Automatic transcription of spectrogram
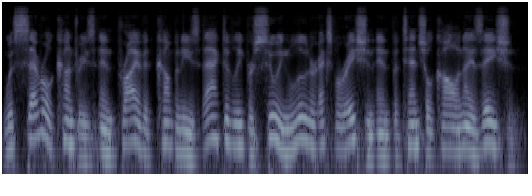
with several countries and private companies actively pursuing lunar exploration and potential colonization.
